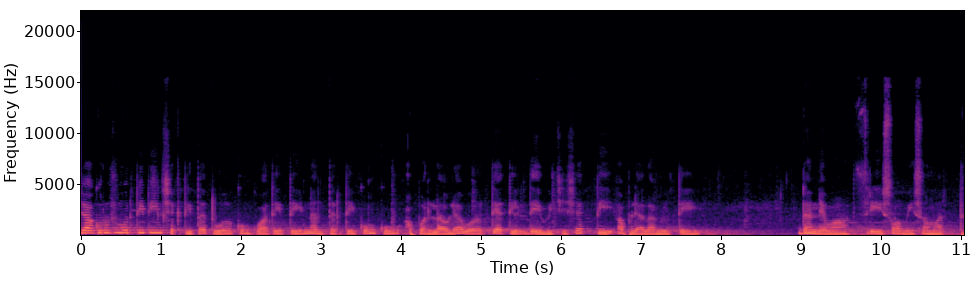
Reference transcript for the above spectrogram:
जागृत मूर्तीतील शक्तितत्व कुंकवात येते. नंतर ते कुंकू आपण लावल्यावर त्यातील देवीची शक्ती आपल्याला मिळते. धन्यवाद. श्री स्वामी समर्थ.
